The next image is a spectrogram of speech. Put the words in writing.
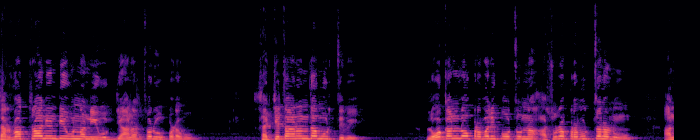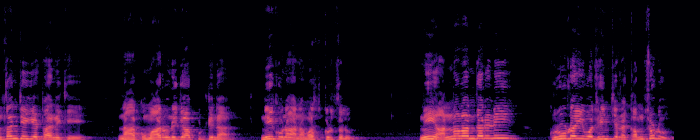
సర్వత్రా నిండి ఉన్న నీవు జ్ఞానస్వరూపుడవు. సచ్చితానందమూర్తివి. లోకంలో ప్రబలిపోతున్న అసుర ప్రవృత్తులను అంతం చెయ్యటానికి నా కుమారునిగా పుట్టిన నీకు నా నమస్కృతులు. నీ అన్నలందరినీ క్రూడై వధించిన కంసుడు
